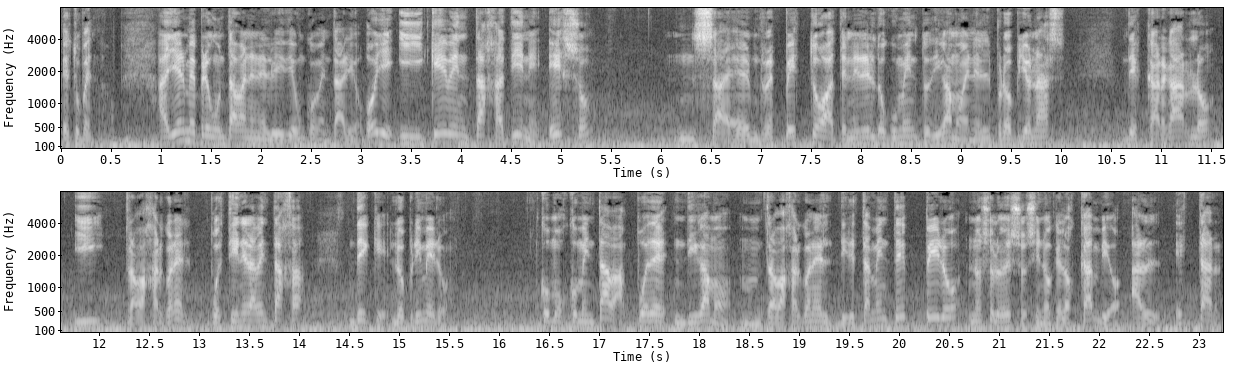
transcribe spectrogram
estupendo. Ayer me preguntaban en el vídeo un comentario, oye, ¿y qué ventaja tiene eso mm, eh, respecto a tener el documento, digamos, en el propio NAS, descargarlo y trabajar con él? Pues tiene la ventaja de que, lo primero, como os comentaba, puedes, digamos, mm, trabajar con él directamente, pero no solo eso, sino que los cambios al estar,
